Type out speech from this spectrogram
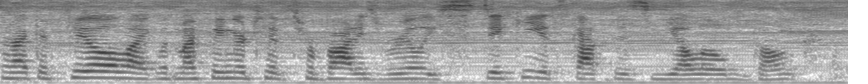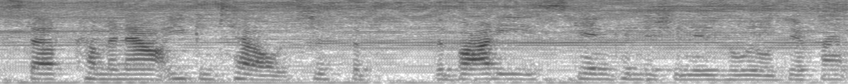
And I can feel like with my fingertips, her body's really sticky. It's got this yellow gunk stuff coming out. You can tell it's just the, the body skin condition is a little different.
